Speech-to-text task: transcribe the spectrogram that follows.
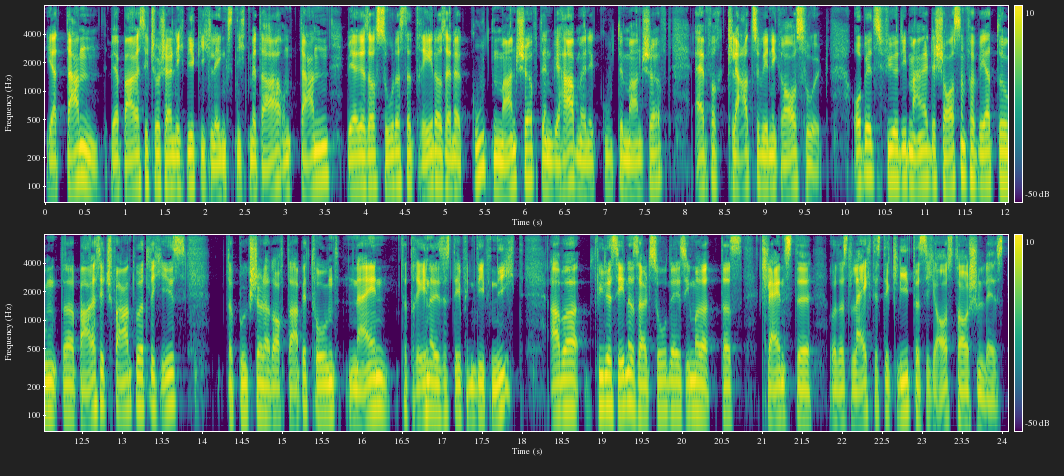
ja dann wäre Barisic wahrscheinlich wirklich längst nicht mehr da und dann wäre es auch so, dass der Trainer aus einer guten Mannschaft, denn wir haben eine gute Mannschaft, einfach klar zu wenig rausholt. Ob jetzt für die mangelnde Chancenverwertung der Barisic verantwortlich ist, der Burgstall hat auch da betont, nein, der Trainer ist es definitiv nicht. Aber viele sehen das halt so, der ist immer das kleinste oder das leichteste Glied, das sich austauschen lässt.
